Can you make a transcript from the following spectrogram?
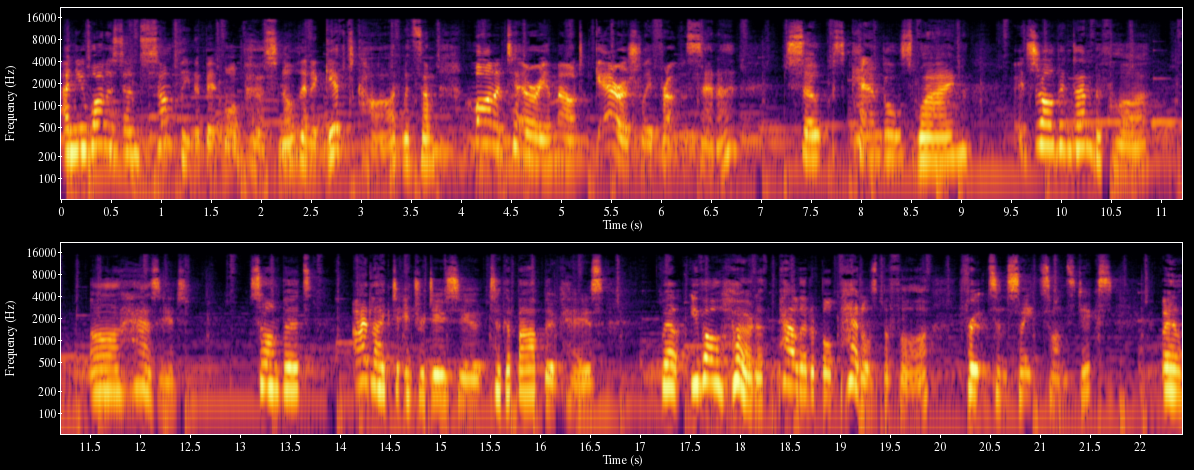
And you want to send something a bit more personal than a gift card with some monetary amount garishly front and center. Soaps, candles, wine. It's all been done before. Or has it? Songbirds, I'd like to introduce you to kebab bouquets. Well, you've all heard of palatable petals before, fruits and sweets on sticks. Well,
